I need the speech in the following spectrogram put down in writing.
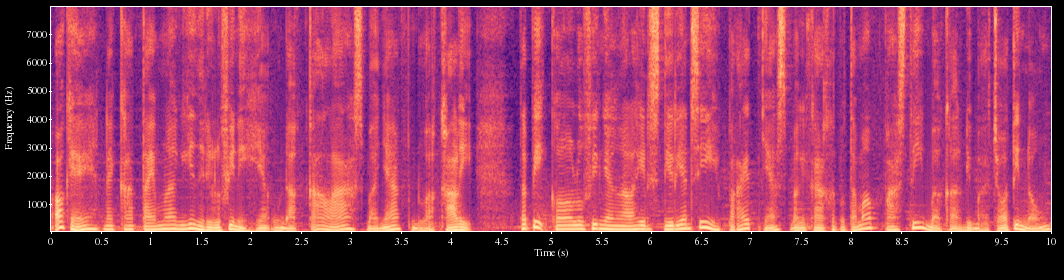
Oke, nekat time lagi dari Luffy nih yang udah kalah sebanyak dua kali. Tapi kalau Luffy nggak ngalahin sendirian sih, pride-nya sebagai karakter utama pasti bakal dibacotin dong.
